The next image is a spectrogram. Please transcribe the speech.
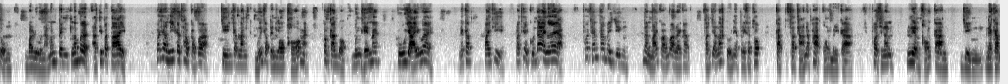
ส่งบอลลูนนะมันเป็นละเมิดอธิปไตย เพราะฉะนั้นนี้ก็เท่ากับว่าจีนกำลังเหมือนกับเป็นรองของอะ ต้องการบอกมึงเห็นไหม กูใหญ่เว้ยนะครับ ไปที่ประเทศคุณได้เลยอะเพราะฉะนั้นถ้าไม่ยิงนั่นหมายความว่าอะไรครับ สัญลักษณ์ตัวนี้ไปกระทบกับสถานภาพของอเมริกา เพราะฉะนั้นเรื่องของการยิงนะครับ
